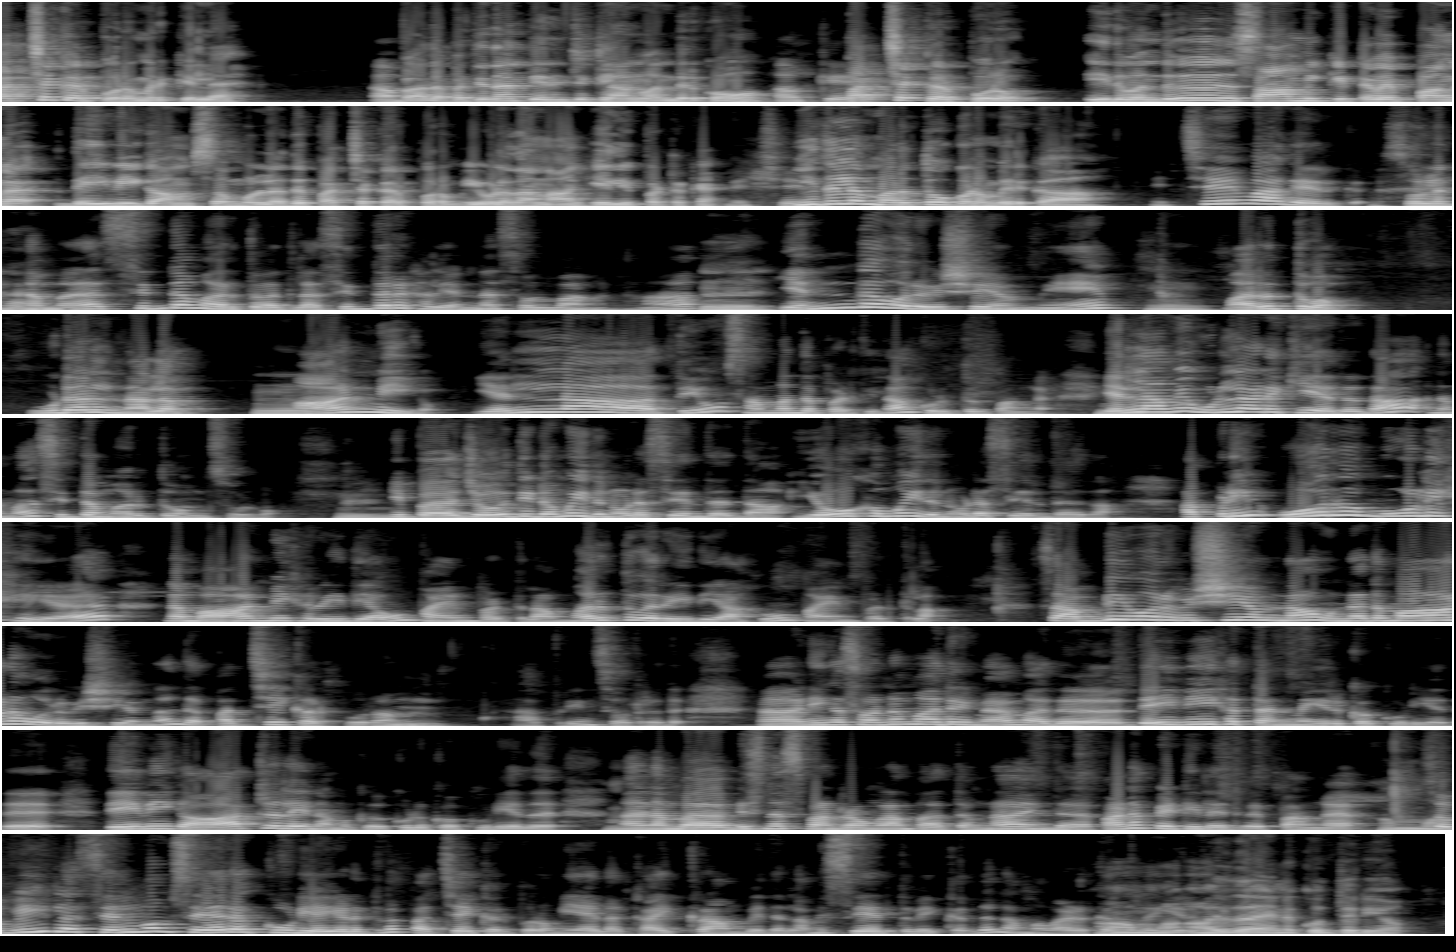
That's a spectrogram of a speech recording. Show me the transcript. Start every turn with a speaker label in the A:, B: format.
A: பச்சை கற்பூரம் இருக்குல்ல அதை பத்தி தான் தெரிஞ்சுக்கலாம்னு வந்திருக்கோம். பச்சை கற்பூரம் இது வந்து சாமி கிட்ட வைப்பாங்க. தெய்வீக அம்சம் உள்ளது பச்சை கற்பூரம் இவ்வளவுதான் நான் கேள்விப்பட்டிருக்கேன். இதுல மருத்துவ குணம் இருக்கா?
B: நிச்சயமாக இருக்கு.
A: சொல்லுங்க.
B: நம்ம சித்த மருத்துவத்துல சித்தர்கள் என்ன சொல்வாங்கன்னா எந்த ஒரு விஷயமுமே
A: ம்,
B: மருத்துவம் உடல் நலம். ஆன்மீகம் எல்லாத்தையும் சம்பந்தப்படுத்தி தான் கொடுத்துருப்பாங்க. எல்லாமே உள்ளடக்கியது தான் நம்ம சித்த மருத்துவம்னு சொல்லுவோம். இப்ப ஜோதிடமும் இதனோட சேர்ந்தது தான் யோகமும் இதனோட சேர்ந்தது தான் அப்படி ஒரு மூலிகைய நம்ம ஆன்மீக ரீதியாகவும் பயன்படுத்தலாம். மருத்துவ ரீதியாகவும் பயன்படுத்தலாம். ஸோ அப்படி ஒரு விஷயம் தான் உன்னதமான ஒரு விஷயம் தான் இந்த பச்சை கற்பூரம். அப்படின்னு சொல்றது. அஹ் நீங்க சொன்ன மாதிரி மேம் அது தெய்வீகத்தன்மை இருக்கக்கூடியது. தெய்வீக ஆற்றலை நமக்கு கொடுக்கக்கூடியது. நம்ம பிஸ்னஸ் பண்றவங்கலாம் பார்த்தோம்னா இந்த பணப்பெட்டியில இது வைப்பாங்க. ஸோ வீட்டில் செல்வம் சேரக்கூடிய இடத்துல பச்சை கற்பூரம் ஏலக்காய் கிராம்பு இதெல்லாமே சேர்த்து வைக்கிறது நம்ம இருக்கு.
A: அதுதான் எனக்கும் தெரியும்.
